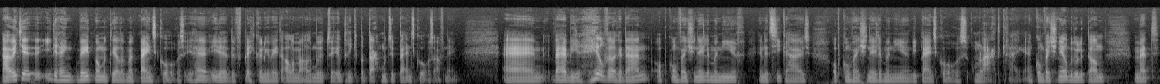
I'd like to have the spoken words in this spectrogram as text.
Nou, weet je, iedereen weet momenteel dat we met pijnscores. Ieder, de verpleegkundigen weten allemaal, ze moeten twee of drie keer per dag moeten ze pijnscores afnemen. En wij hebben hier heel veel gedaan op conventionele manier in het ziekenhuis, op conventionele manier die pijnscores omlaag te krijgen. En conventioneel bedoel ik dan met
